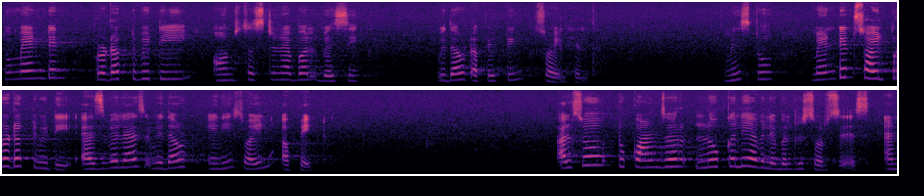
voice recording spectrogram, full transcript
to maintain productivity on sustainable basic without affecting soil health. Means to maintain soil productivity as well as without any soil effect. Also to conserve locally available resources and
